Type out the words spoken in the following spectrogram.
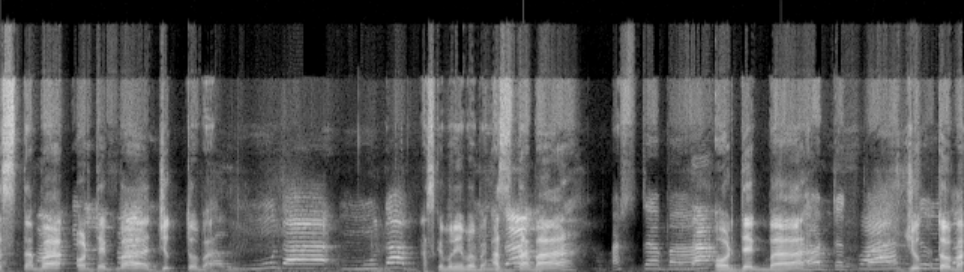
আস্তা বা অর্ধেক বা যুক্ত বা। আজকে পরে এভাবে। আস্তা বা আস্তাবা অর্ধেক বা অর্ধেক বা যুক্ত বা।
